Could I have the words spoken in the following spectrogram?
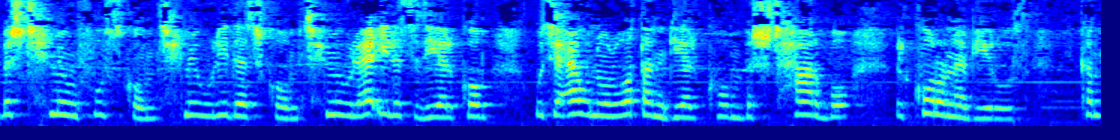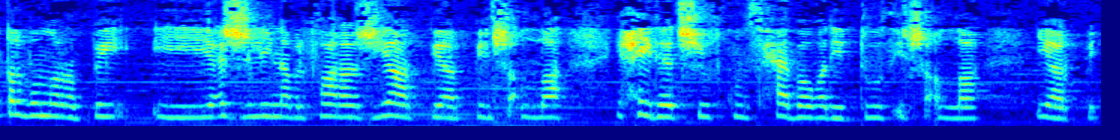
باش تحميو نفوسكم تحميو وليداتكم تحميو العائلات ديالكم وتعاونوا الوطن ديالكم باش تحاربوا الكورونا فيروس كنطلبوا من ربي يعجل لينا بالفرج. يا ربي يا ربي إن شاء الله يحيد هذا الشيء وتكون سحابة وغادي تدوز إن شاء الله. يا ربي.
